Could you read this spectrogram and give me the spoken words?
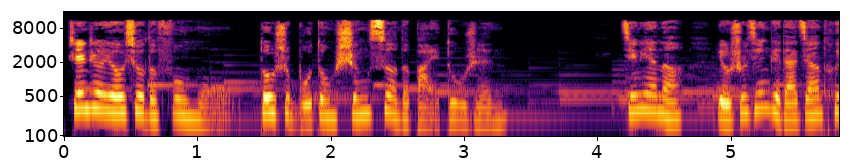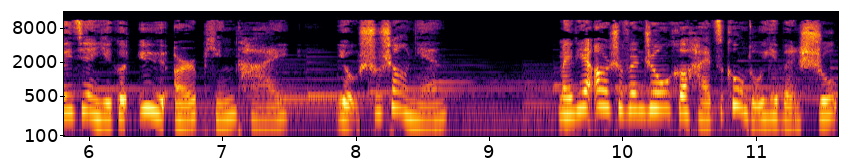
真正优秀的父母都是不动声色的摆渡人。”今天呢，有书君给大家推荐一个育儿平台——有书少年，每天二十分钟和孩子共读一本书，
